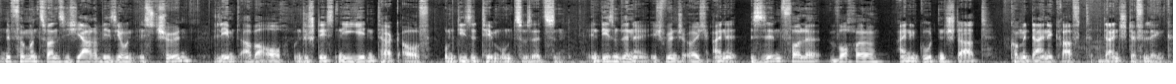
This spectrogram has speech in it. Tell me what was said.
Eine 25 Jahre Vision ist schön, lähmt aber auch und du stehst nie jeden Tag auf, um diese Themen umzusetzen. In diesem Sinne, ich wünsche euch eine sinnvolle Woche, einen guten Start. Komm in deine Kraft, dein Steffen Lenk.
